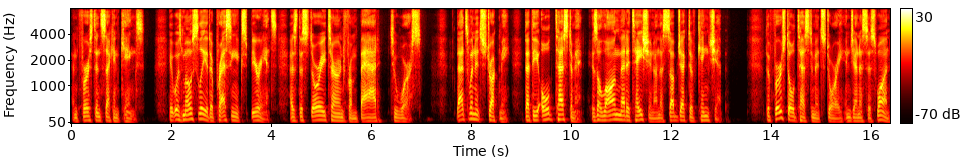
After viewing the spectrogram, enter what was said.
and 1st and 2nd Kings. It was mostly a depressing experience as the story turned from bad to worse. That's when it struck me that the Old Testament is a long meditation on the subject of kingship. The first Old Testament story in Genesis 1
